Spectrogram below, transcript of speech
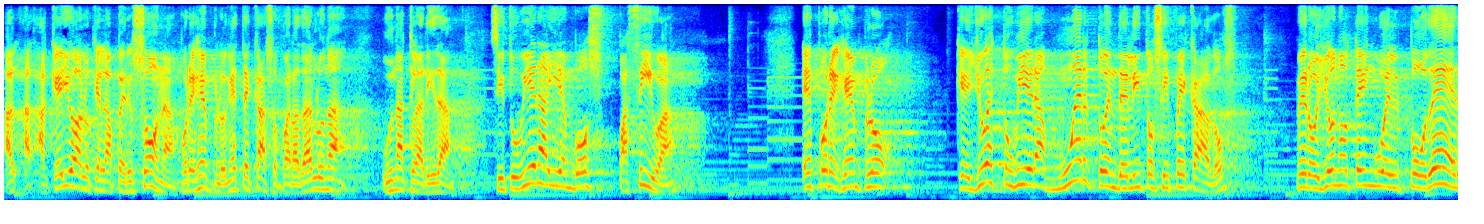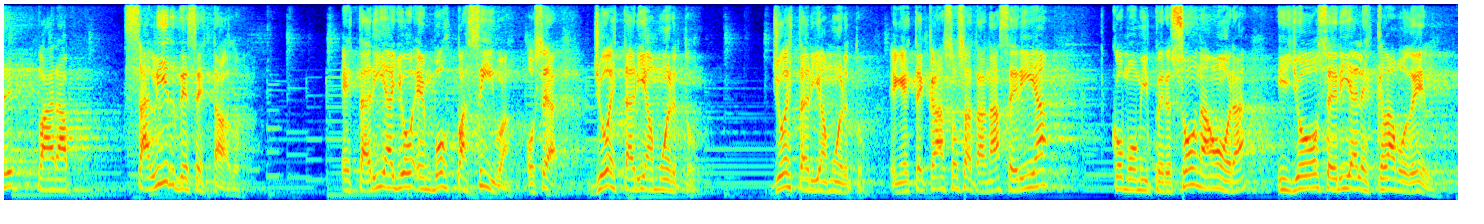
aquello a lo que la persona, por ejemplo, en este caso, para darle una, una claridad, si tuviera ahí en voz pasiva, es por ejemplo que yo estuviera muerto en delitos y pecados, pero yo no tengo el poder para salir de ese estado. Estaría yo en voz pasiva, o sea, yo estaría muerto. Yo estaría muerto. En este caso, Satanás sería como mi persona ahora y yo sería el esclavo de él.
